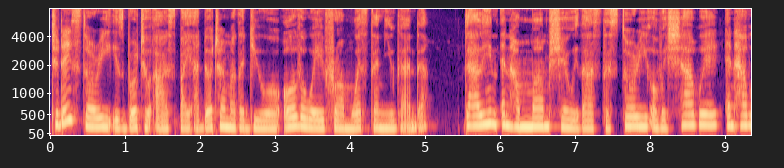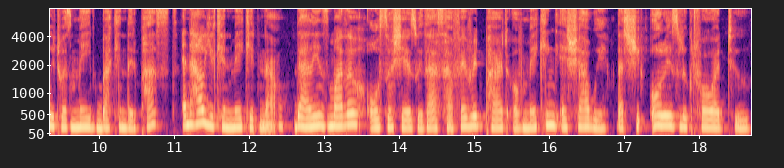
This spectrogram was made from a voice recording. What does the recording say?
Today's story is brought to us by a daughter mother duo all the way from Western Uganda. Darlyne and her mom share with us the story of a shabwe and how it was made back in the past and how you can make it now. Darlyne's mother also shares with us her favorite part of making a shabwe that she always looked forward to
